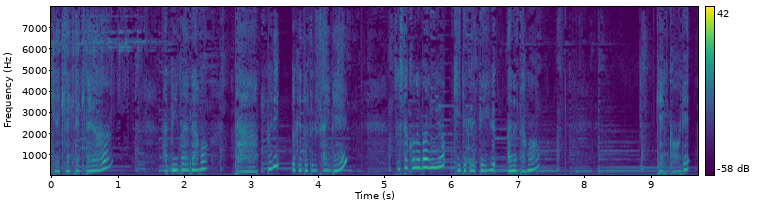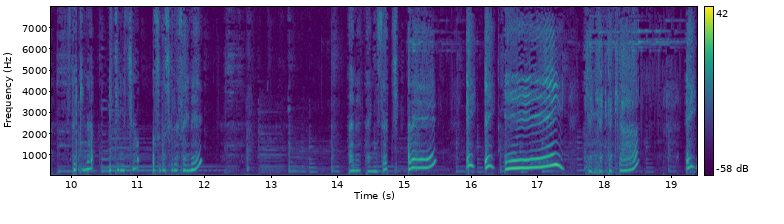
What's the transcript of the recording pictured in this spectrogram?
キラ。キラキラキラハッピーバーダーもたっぷり受け取ってくださいね。そしてこの番組を聞いてくれているあなたも、健康で素敵な一日をお過ごしくださいね。あなたに幸あれ。えいキラキラキラキラえい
